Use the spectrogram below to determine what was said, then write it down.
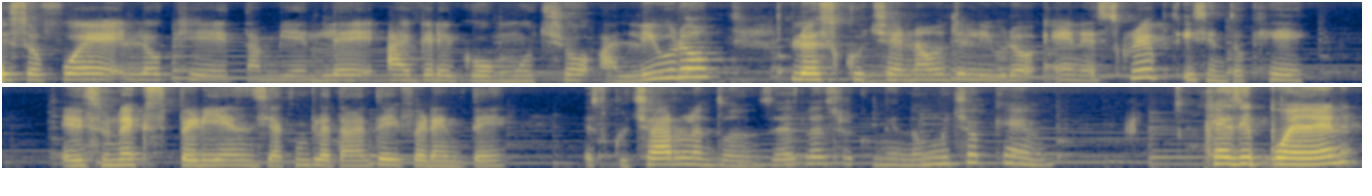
eso fue lo que también le agregó mucho al libro. Lo escuché en audiolibro en script y siento que es una experiencia completamente diferente escucharlo, entonces les recomiendo mucho que, que si pueden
